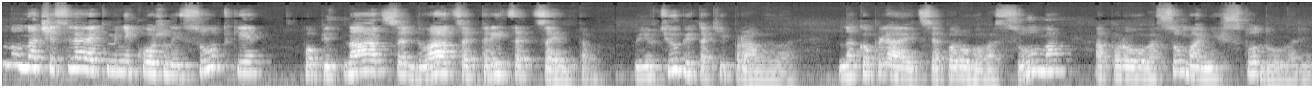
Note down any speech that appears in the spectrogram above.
Ну, начисляють мені кожні сутки по 15, 20, 30 центів. В Ютубі такі правила. Накопляється порогова сума, а порогова сума них 100 доларів.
